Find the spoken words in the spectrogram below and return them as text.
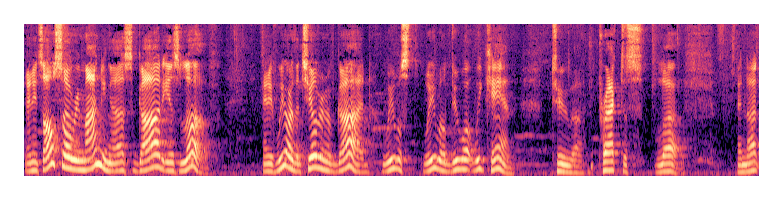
And it's also reminding us God is love. And if we are the children of God, we will, we will do what we can to uh, practice love and not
